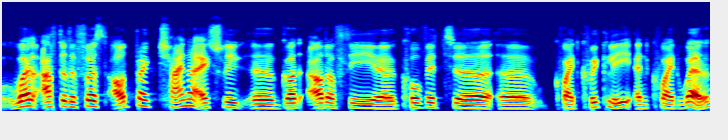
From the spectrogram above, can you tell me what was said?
Well, after the first outbreak, China actually uh, got out of the uh, COVID uh, uh quite quickly and quite well.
